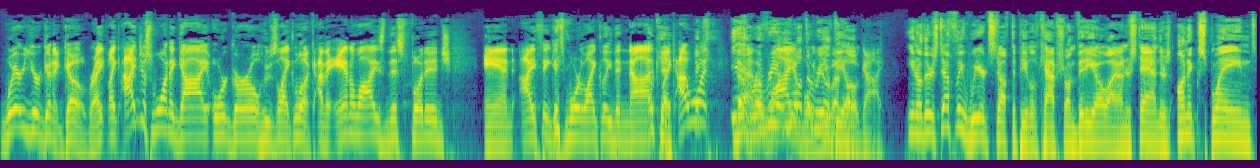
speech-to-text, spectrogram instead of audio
where you're going to go, right? Like I just want a guy or girl who's like, look, I've analyzed this footage and I think it's more likely than not. Okay. Like I want Yeah, the a real- want reliable the real UFO deal. guy. You know, there's definitely weird stuff that people have captured on video. I understand. There's unexplained,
